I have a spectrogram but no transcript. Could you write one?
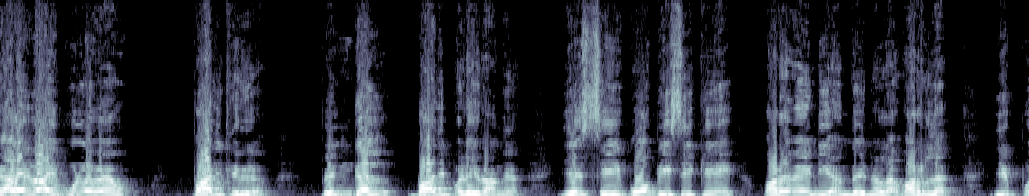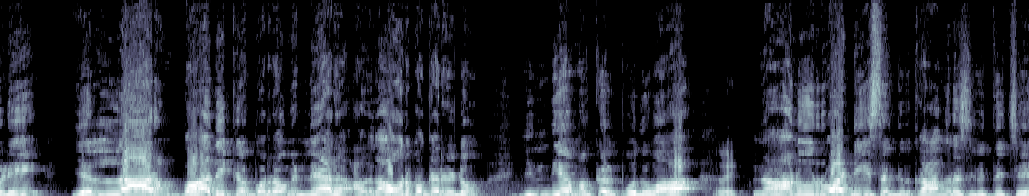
வேலை வாய்ப்பு உள்ளவன் பாதிக்கிறான் பெண்கள் பாதிப்படைகிறாங்க. எஸ்சி ஓபிசிக்கு வர வேண்டிய அந்த நிலை வரல. இப்படி எல்லாரும் பாதிக்கப்படுறவங்க நேரம் அதெல்லாம் ஒரு பக்கம் இருக்கட்டும். இந்திய மக்கள் பொதுவா Right. நானூறு ரூபாய் டீசல் காங்கிரஸ் வித்துச்சு.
